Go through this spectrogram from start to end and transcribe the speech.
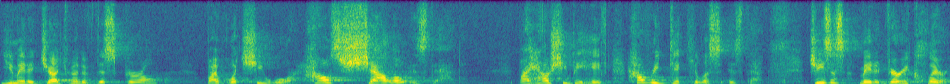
You made a judgment of this girl by what she wore. How shallow is that? By how she behaved. How ridiculous is that? Jesus made it very clear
